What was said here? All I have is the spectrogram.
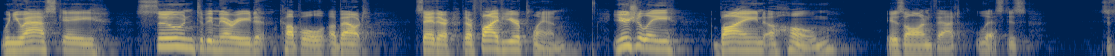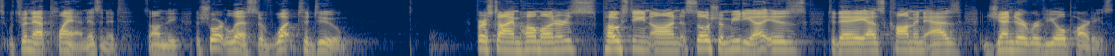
When you ask a soon to be married couple about, say, their, their five year plan, usually buying a home is on that list. It's, it's in that plan, isn't it? It's on the, the short list of what to do. First time homeowners posting on social media is today as common as gender reveal parties.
